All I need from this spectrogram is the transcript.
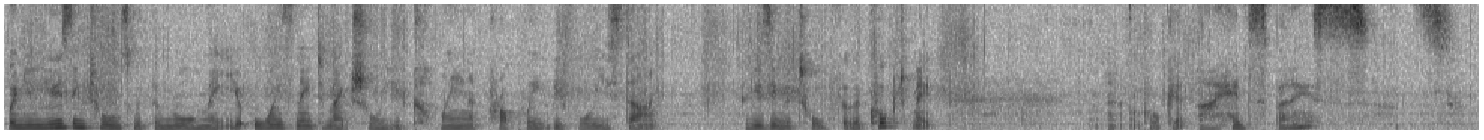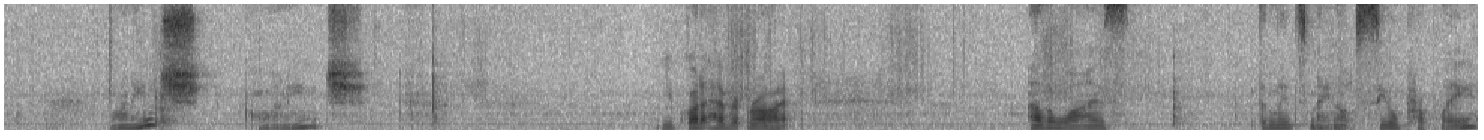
When you're using tools with the raw meat, you always need to make sure you clean it properly before you start using the tool for the cooked meat. We'll get our headspace. It's one inch, one inch. You've got to have it right. Otherwise, the lids may not seal properly.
